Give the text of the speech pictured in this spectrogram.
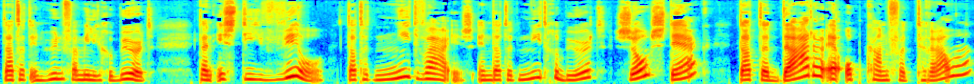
dat het in hun familie gebeurt, dan is die wil dat het niet waar is en dat het niet gebeurt zo sterk dat de dader erop kan vertrouwen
